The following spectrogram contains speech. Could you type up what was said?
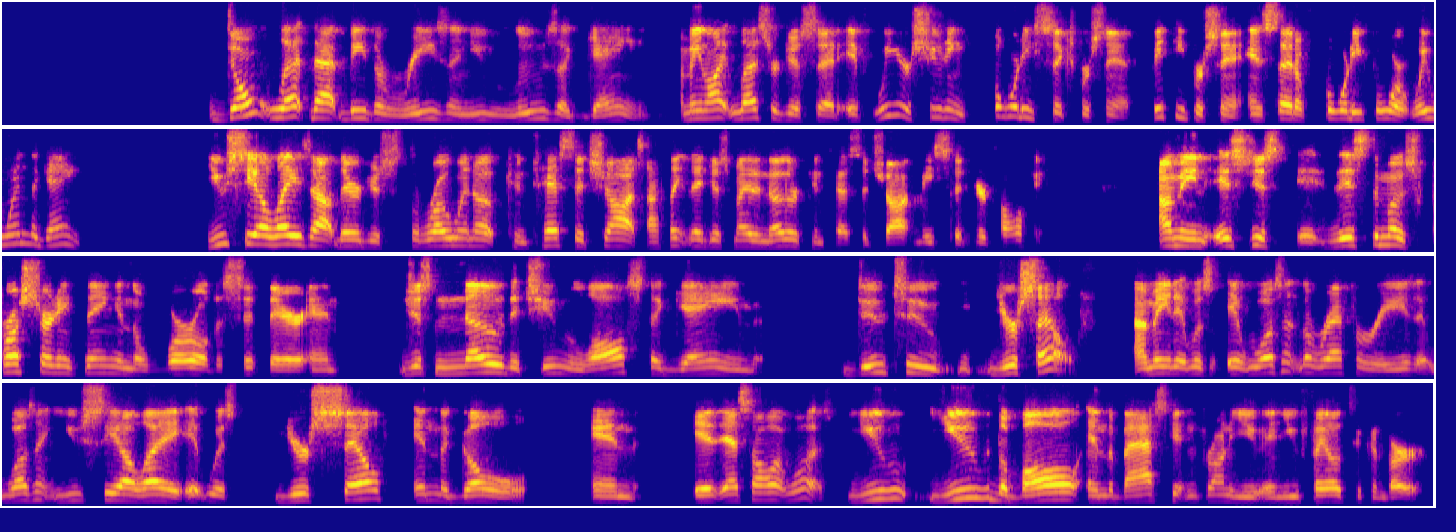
don't let that be the reason you lose a game. I mean, like Lester just said, if we are shooting 46%, 50% instead of 44, we win the game. UCLA's out there just throwing up contested shots. I think they just made another contested shot, me sitting here talking. I mean, it's just, it, it's the most frustrating thing in the world to sit there and just know that you lost a game due to yourself. I mean, it was, it wasn't the referees, it wasn't UCLA, it was yourself in the goal. And it, that's all it was. You, you, the ball and the basket in front of you, and you failed to convert.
